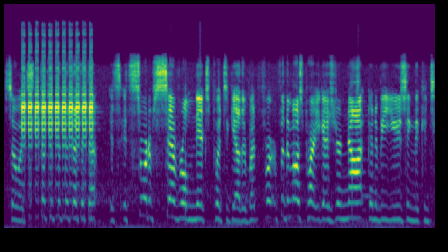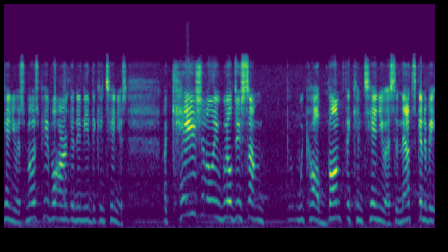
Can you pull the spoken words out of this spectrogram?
So it's, it's, it's sort of several nicks put together, but for, for the most part, you guys, you're not going to be using the continuous. Most people aren't going to need the continuous. Occasionally, we'll do something we call bump the continuous, and that's going to be...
